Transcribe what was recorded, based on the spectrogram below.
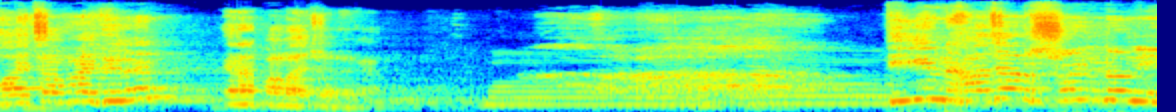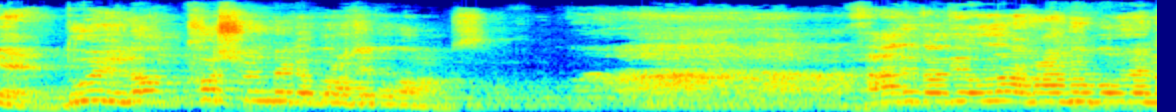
ভয় চাপাই দিলেন, এরা পালায় চলে গেল। তিন হাজার সৈন্য নিয়ে দুই লক্ষ সৈন্যকে পরাজিত করা হচ্ছে খালিদ রাদিয়াল্লাহু আনহু বললেন,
